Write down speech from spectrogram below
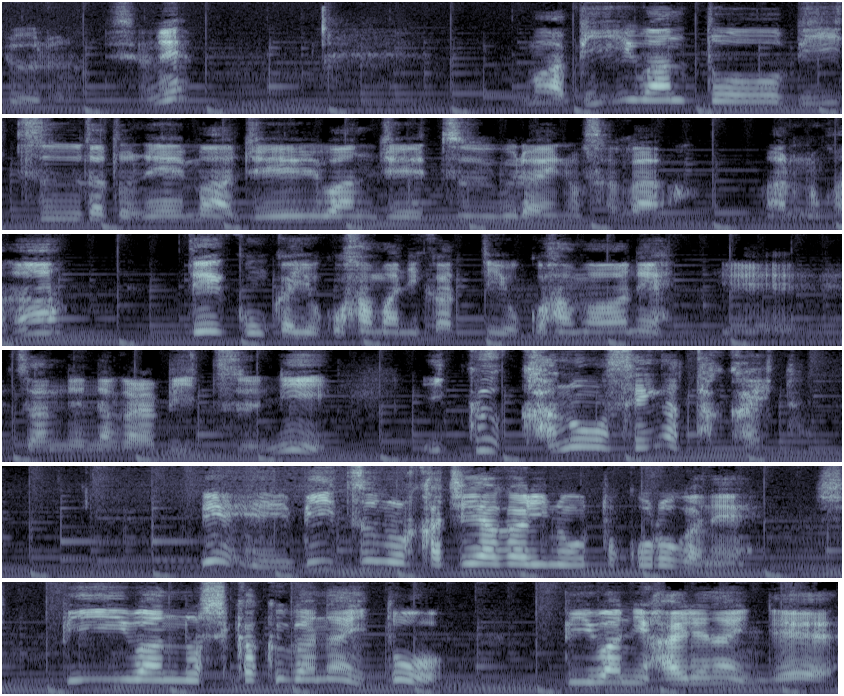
ルールなんですよね。まあ B1 と B2 だとね、まあ J1、J2 ぐらいの差があるのかな。で、今回横浜に勝って横浜はね、えー、残念ながら B2 に行く可能性が高いと。で、えー、B2 の勝ち上がりのところがね、B1 の資格がないと B1 に入れないんで、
